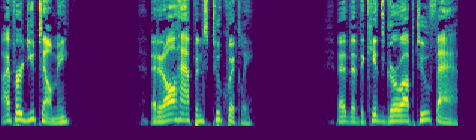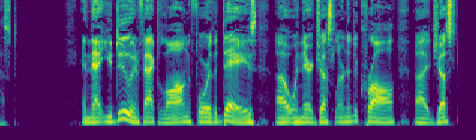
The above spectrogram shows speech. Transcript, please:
I've heard you tell me that it all happens too quickly, uh, that the kids grow up too fast, and that you do, in fact, long for the days uh, when they're just learning to crawl, uh, just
